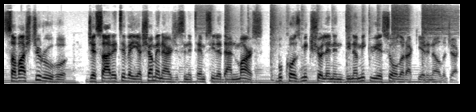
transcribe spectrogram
Savaşçı ruhu, cesareti ve yaşam enerjisini temsil eden Mars, bu kozmik şölenin dinamik üyesi olarak yerini alacak.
